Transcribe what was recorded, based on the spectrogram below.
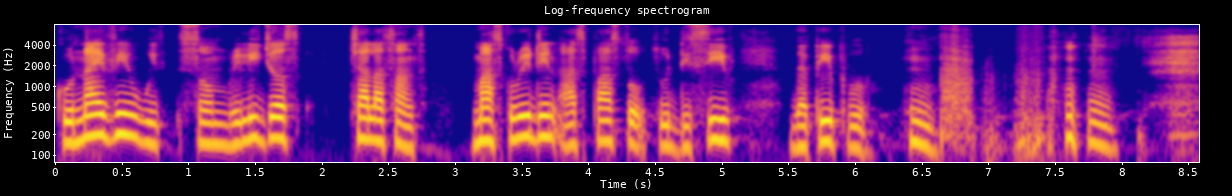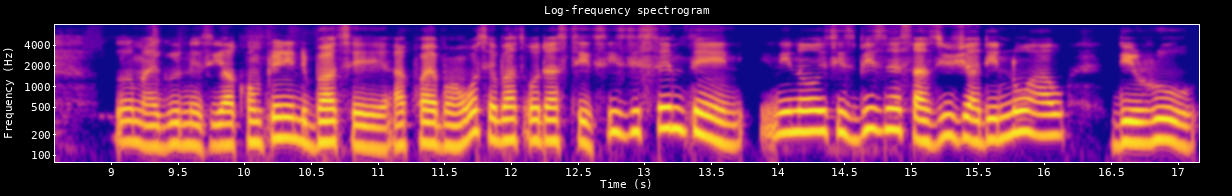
conniving with some religious charlatans masquerading as pastor to deceive the people. Hmm. Oh my goodness, you are complaining about uh, Akwa Ibom. What about other states? It's the same thing. You know, it is business as usual. They know how they roll.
